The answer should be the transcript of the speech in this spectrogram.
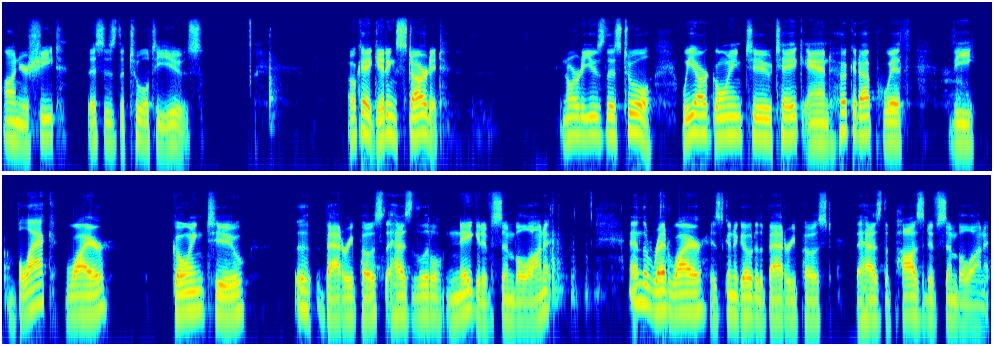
on your sheet, this is the tool to use. Okay, getting started. In order to use this tool, we are going to take and hook it up with the black wire going to the battery post that has the little negative symbol on it. And the red wire is going to go to the battery post that has the positive symbol on it.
